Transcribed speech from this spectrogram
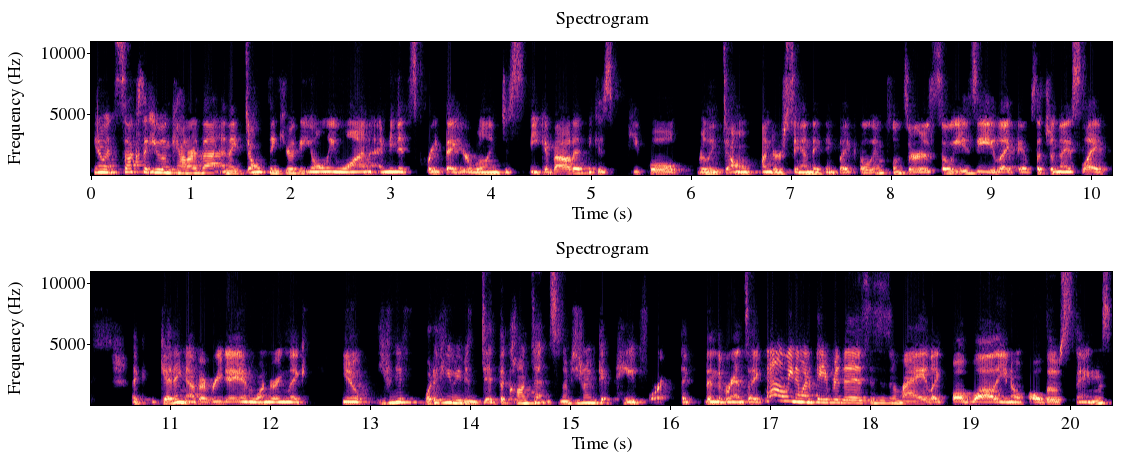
you know, it sucks that you encountered that. And I don't think you're the only one. I mean, it's great that you're willing to speak about it because people really don't understand. They think, like, oh, influencer is so easy. Like, they have such a nice life. Like, getting up every day and wondering, like, you know, even if what if you even did the content and sometimes you don't even get paid for it? Like, then the brand's like, oh, we don't want to pay for this. This isn't right. Like, blah, blah, you know, all those things.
